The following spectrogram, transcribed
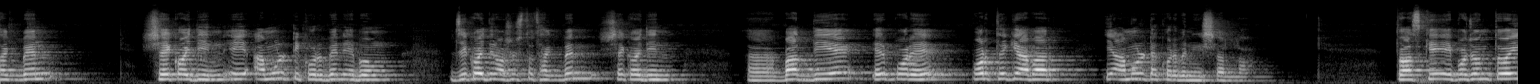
থাকবেন, সে কয়দিন এই আমলটি করবেন এবং যে কয়দিন অসুস্থ থাকবেন, সে কয়দিন বাদ দিয়ে এরপরে, পর থেকে আবার এই আমলটা করবেন ইনশাল্লাহ তো আজকে এই পর্যন্তই।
